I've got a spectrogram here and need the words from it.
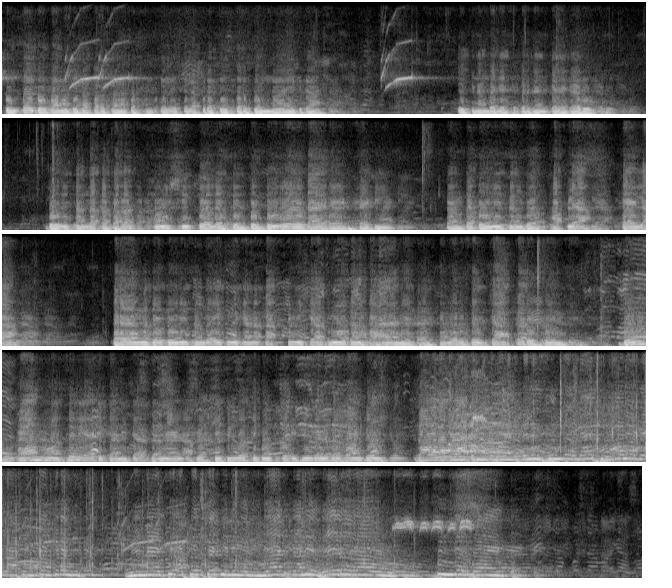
कोणत्याही धोकामध्ये त्या परत पसंत केलं त्याला प्रत्युत्तर पुन्हा एकदा. एक नंबर जसे प्रदान केला खेळाडू दोन्ही संघाचा बराच अंश शिकवल असेल तो डू ओ डाय रेडसाठी. कारण का दोन्ही संघ आपल्या पहिल्या पर्वामध्ये दोन्ही संघ एकमेकांना ताकदीविषयी आजमावताना पाहायला मिळत आहे समोर असेल चार चारचा डिफरन्स दोनच ऑन नसेल या ठिकाणी. त्याच दरम्यान आपल्या स्टिपिंग वरती कोणतरी सिंगल लेवल पॉईंट घेऊन जावं लागेल आता मात्र या ठिकाणी सुंदर डॅश लावला गेला. आपण त्यांकडे निर्णयाची अपेक्षा केली गेली. या ठिकाणी रेड राऊंड सिंगल पॉईंट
